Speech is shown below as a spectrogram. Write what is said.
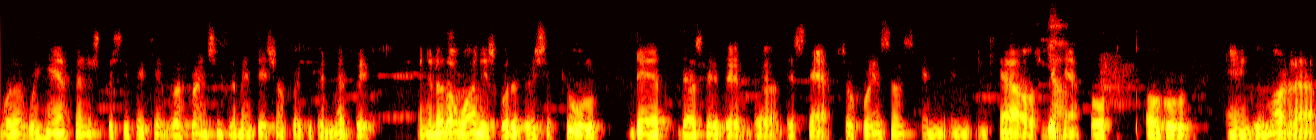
whether we have a specific reference implementation for a given metric, and another one is whether there is a tool that does the, the, the, the steps. So for instance, in, in, in CHAOSS, Yeah. we have both Augur and Grimoire Lab,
